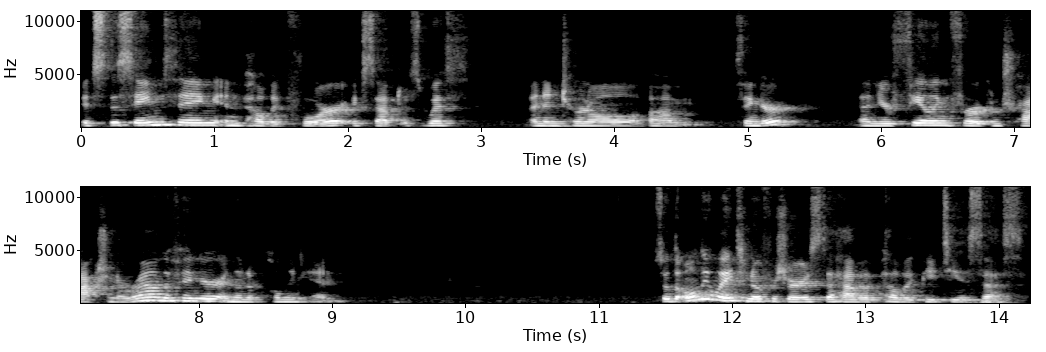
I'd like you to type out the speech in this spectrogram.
It's the same thing in pelvic floor, except it's with an internal um, finger, and you're feeling for a contraction around the finger and then a pulling in. So the only way to know for sure is to have a pelvic PT assess.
